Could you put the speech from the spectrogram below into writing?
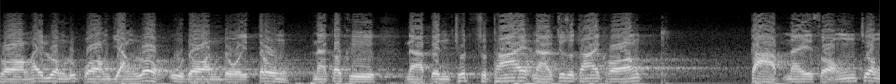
คลองให้ล่วงลุปองยังโลกอุดรโดยตรงนะก็คือนะเป็นชุดสุดท้ายนะชุดสุดท้ายของกาบในสองช่วง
